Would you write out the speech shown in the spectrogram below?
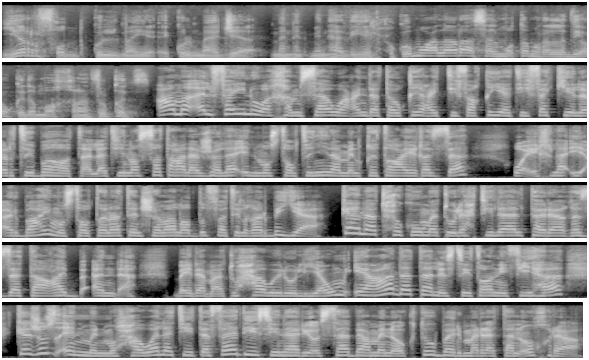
يرفض كل ما كل ما جاء من من هذه الحكومة وعلى رأس المؤتمر الذي عقد مؤخرا في القدس. عام 2005 وعند توقيع اتفاقية فك الارتباط التي نصت على جلاء المستوطنين من قطاع غزة وإخلاء أربع مستوطنات شمال الضفة الغربية. كانت حكومة الاحتلال ترى غزة عبئا بينما تحاول اليوم إعادة الاستيطان فيها كجزء من محاولة تفادي سيناريو السابع من أكتوبر مرة أخرى.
